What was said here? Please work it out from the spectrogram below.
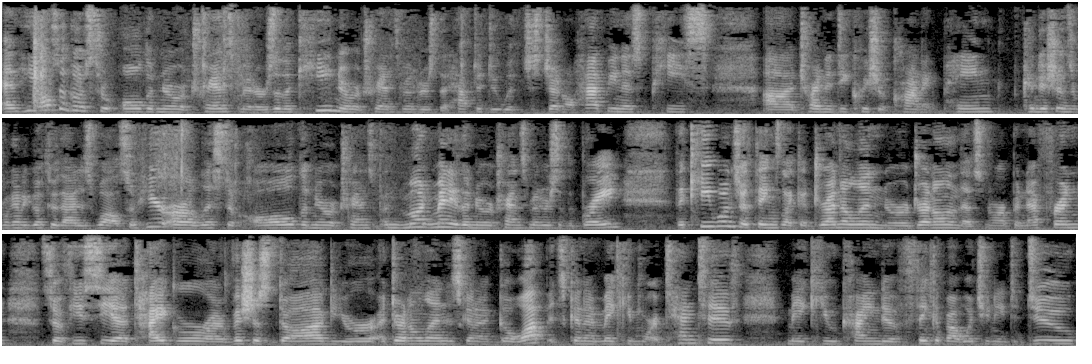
And he also goes through all the neurotransmitters or the key neurotransmitters that have to do with just general happiness, peace, uh, trying to decrease your chronic pain conditions. We're going to go through that as well. So here are a list of all the neurotransmitters, many of the neurotransmitters of the brain. The key ones are things like adrenaline, noradrenaline, that's norepinephrine. So if you see a tiger or a vicious dog, your adrenaline is going to go up. It's going to make you more attentive, make you kind of think about what you need to do.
